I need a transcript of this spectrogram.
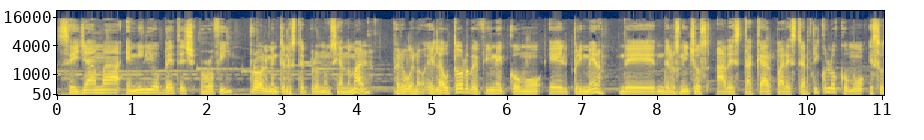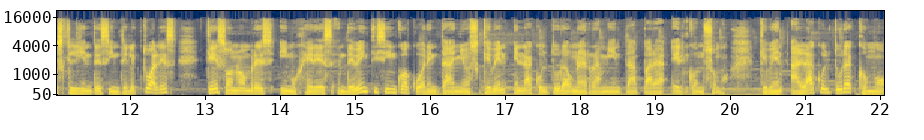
se llama Emilio Betech Rofi. Probablemente lo esté pronunciando mal, pero bueno, el autor define como el primero de, los nichos a destacar para este artículo como esos clientes intelectuales que son hombres y mujeres de 25 a 40 años que ven en la cultura una herramienta para el consumo, que ven a la cultura como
